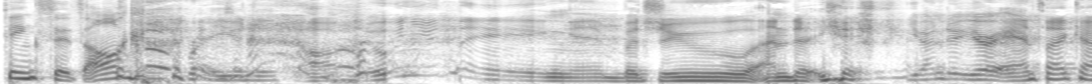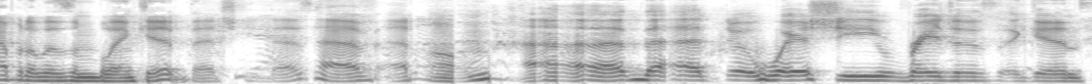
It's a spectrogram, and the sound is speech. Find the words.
thinks it's all good. Right, you're just off doing your thing, and, but you under you're under your anti-capitalism blanket that she does have at home. Uh, that where she rages against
